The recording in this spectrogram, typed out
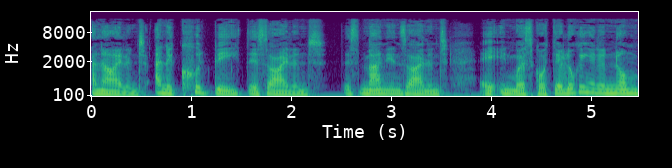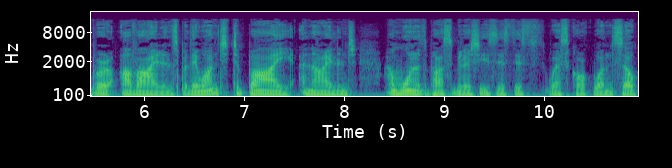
an island. And it could be this island, this Mannion's Island eh, in West Cork. They're looking at a number of islands, but they want to buy an island. And one of the possibilities is this West Cork one. So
